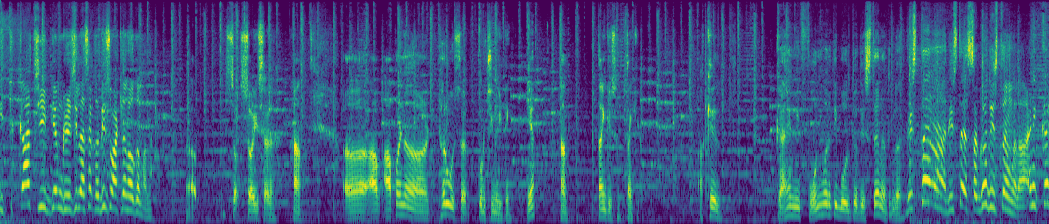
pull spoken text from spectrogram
इतका चीप गेम खेळशील असं कधीच वाटलं नव्हतं मला. सॉरी सर हां. आपण अ, ठरवू सर पुढची मीटिंग या हां. थँक्यू सर थँक्यू अखिल काय मी फोनवरती बोलतो दिसतंय ना तुला? दिसतंय ना दिसतंय. सगळं दिसतंय मला. आणि काय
